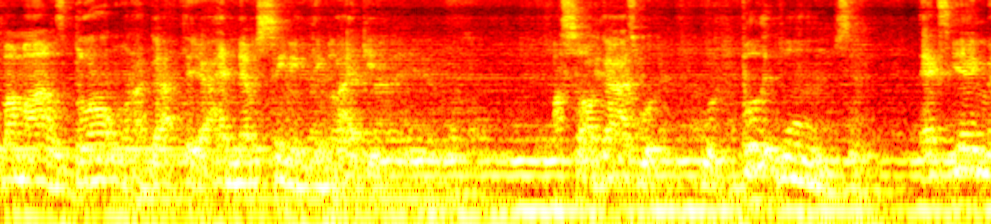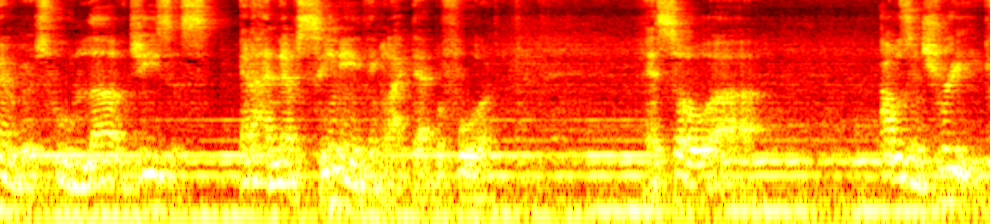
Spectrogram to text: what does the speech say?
My mind was blown when I got there. I had never seen anything like it. I saw guys with, with bullet wounds and ex gang members who loved Jesus. And I had never seen anything like that before. And so, uh, I was intrigued.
